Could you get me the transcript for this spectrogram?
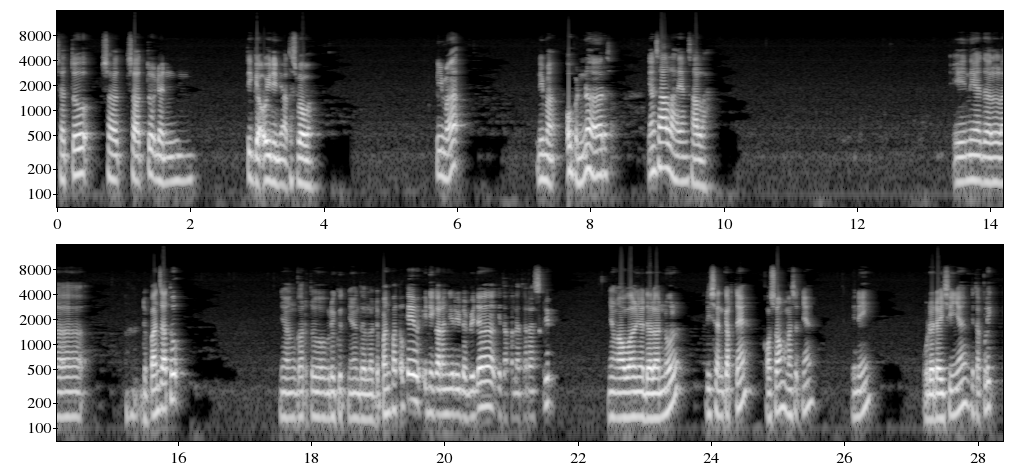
Satu, satu, dan tiga. Oh ini nih atas bawah. Lima. Lima. Oh benar. Yang salah, yang salah. Ini adalah depan satu. Yang kartu berikutnya adalah depan 4. Oke, ini kanan kiri udah beda. Kita akan lihat script. Yang awalnya adalah 0. Desain cardnya kosong maksudnya. Ini. Udah ada isinya. Kita klik.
